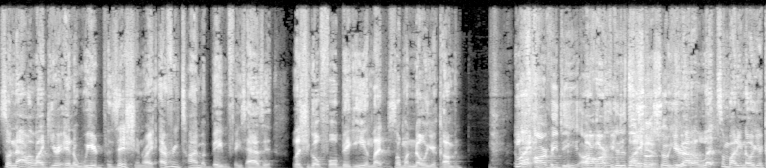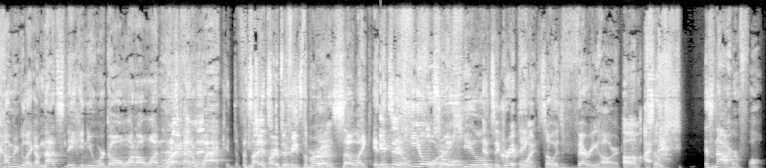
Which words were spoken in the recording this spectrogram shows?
So now like you're in a weird position, right? Every time a babyface has it, unless you go full Big E and let someone know you're coming. Like Or RVD. or RVD did like, too. So- so you gotta let somebody know you're coming. Be like, I'm not sneaking you. We're going one on one. That's Right, kind of whack. It defeats, like- the it purpose. defeats the purpose. So like it's, It's a built heel for tool. It's a great thing. point. So it's very hard. Um, I- so she, it's not her fault.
